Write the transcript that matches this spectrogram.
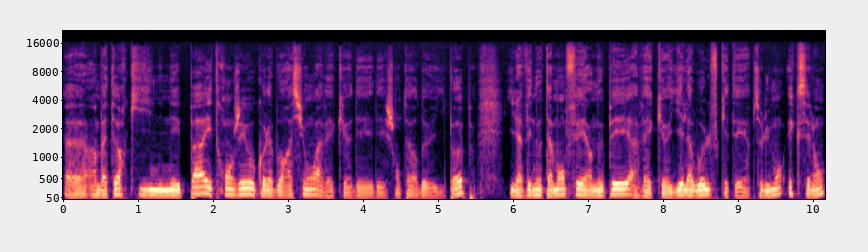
euh, un batteur qui n'est pas étranger aux collaborations avec euh, des, chanteurs de hip-hop. Il avait notamment fait un EP avec euh, Yella Wolf qui était absolument excellent.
